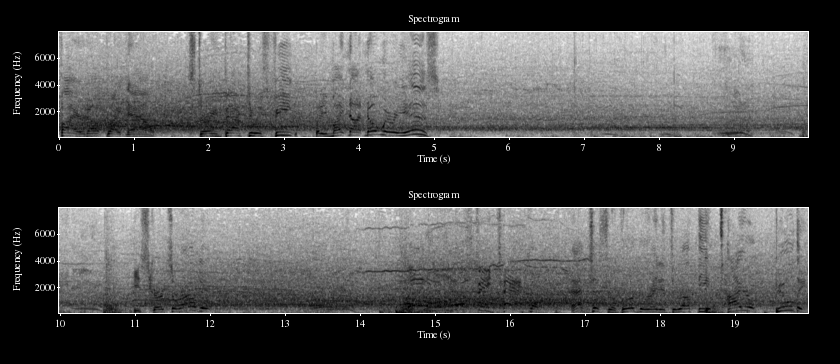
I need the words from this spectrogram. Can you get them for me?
fired up right now. Stirring back to his feet, but he might not know where he is. He skirts around it. Tackle. That just reverberated throughout the entire building.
